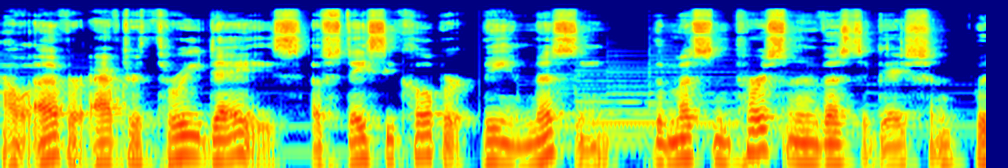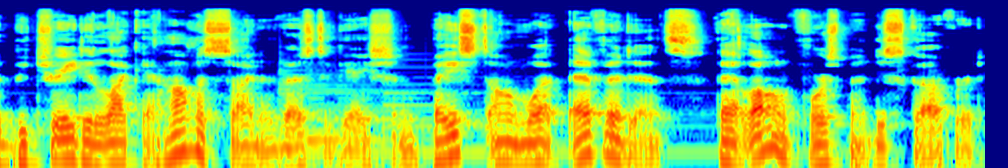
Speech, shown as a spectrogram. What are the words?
However, after three days of Stacey Colbert being missing, the missing person investigation would be treated like a homicide investigation based on what evidence that law enforcement discovered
